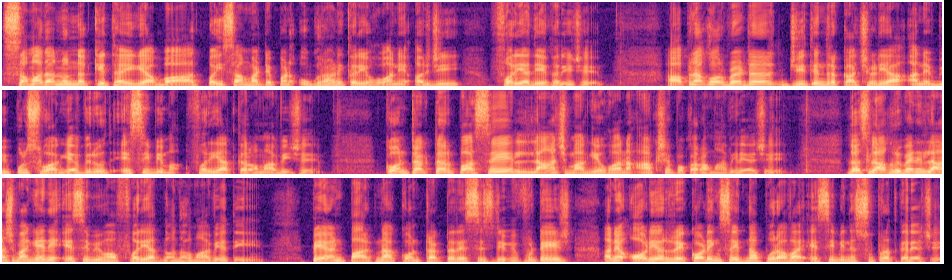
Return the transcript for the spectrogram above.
સમાધાનનું નક્કી થઈ ગયા બાદ પૈસા માટે પણ ઉઘરાણી કરી હોવાની અરજી ફરિયાદીએ કરી છે. આપના કોર્પોરેટર જીતેન્દ્ર કાછડિયા અને વિપુલ સ્વાગિયા વિરુદ્ધ એસીબીમાં ફરિયાદ કરવામાં આવી છે. કોન્ટ્રાક્ટર પાસે લાંચ માગી હોવાના આક્ષેપો કરવામાં આવી રહ્યા છે. દસ લાખ રૂપિયાની લાંચ માગ્યાની એસીબીમાં ફરિયાદ નોંધવામાં આવી હતી. પે એન્ડ પાર્કના કોન્ટ્રાક્ટરે સીસીટીવી ફૂટેજ અને ઓડિયો રેકોર્ડિંગ સહિતના પુરાવા એસીબીને સુપ્રત કર્યા છે.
